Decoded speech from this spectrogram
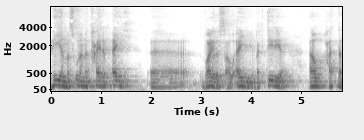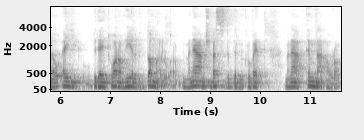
هي المسؤولة إنها تحارب أي فيروس أو أي بكتيريا أو حتى لو أي بداية ورم هي اللي بتدمر الورم. المناعة مش بس ضد الميكروبات المناعة بتمنع أورام.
